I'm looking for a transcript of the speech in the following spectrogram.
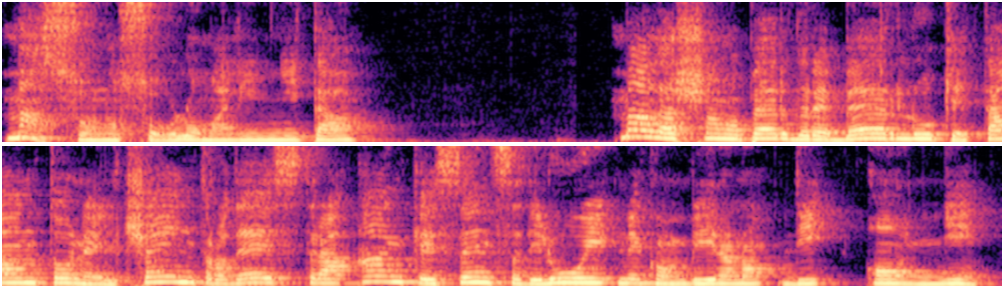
Ma sono solo malignità. Ma lasciamo perdere Berlu che tanto nel centro-destra, anche senza di lui, ne combinano di ogni.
